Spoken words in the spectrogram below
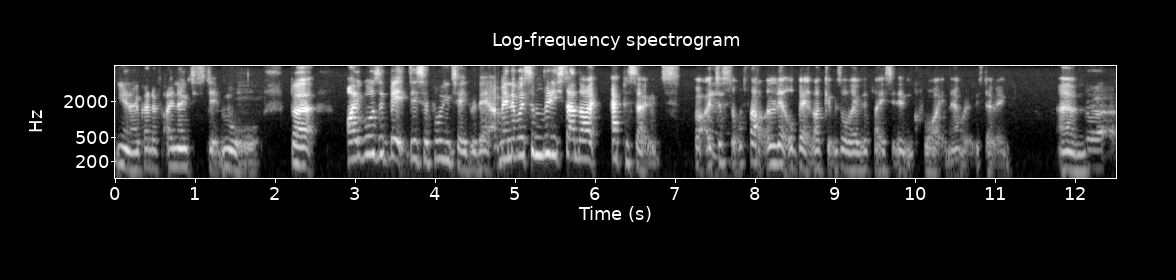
you know kind of I noticed it more. But I was a bit disappointed with it. I mean there were some really standout episodes but I just sort of felt a little bit like it was all over the place. It didn't quite know what it was doing. Um but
